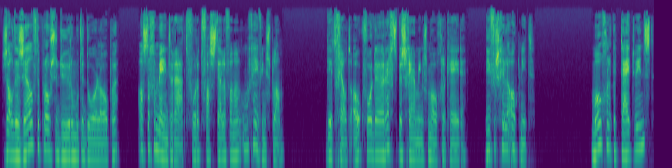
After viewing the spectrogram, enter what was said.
zal dezelfde procedure moeten doorlopen als de gemeenteraad voor het vaststellen van een omgevingsplan. Dit geldt ook voor de rechtsbeschermingsmogelijkheden. Die verschillen ook niet. Mogelijke tijdwinst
